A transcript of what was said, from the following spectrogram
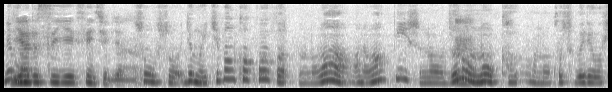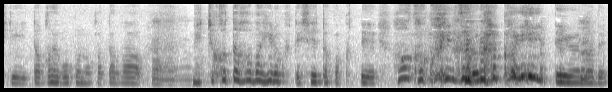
な。でリアル水泳選手みたいな。そうそう。でも一番かっこよかったのはあのワンピースのゾロのか、あのコスプレをしていた外国の方がうん。めっちゃ肩幅広くて背高くて「あーかっこいいゾロかっこいい」っていうので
